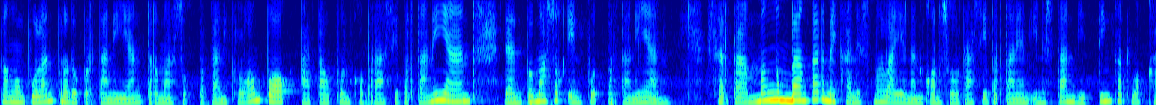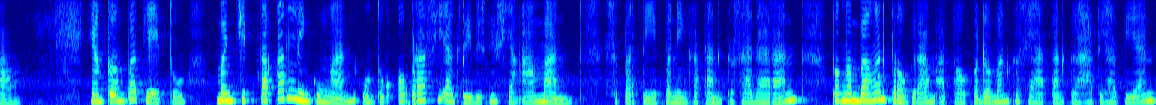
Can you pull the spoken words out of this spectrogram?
pengumpulan produk pertanian termasuk petani kelompok ataupun koperasi pertanian, dan pemasok input pertanian, serta mengembangkan mekanisme layanan konsultasi pertanian instan di tingkat lokal. Yang keempat yaitu menciptakan lingkungan untuk operasi agribisnis yang aman, seperti peningkatan kesadaran, pengembangan program atau pedoman kesehatan kehati-hatian,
